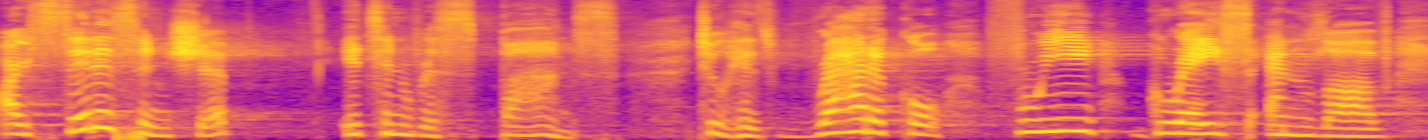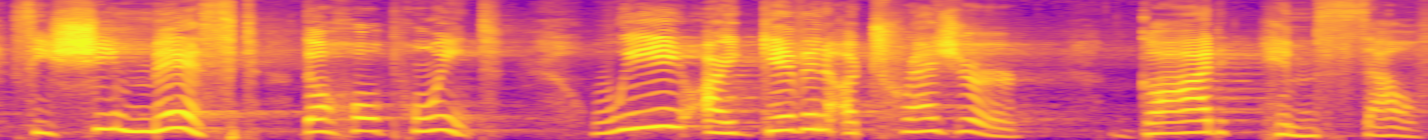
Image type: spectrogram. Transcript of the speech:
our citizenship, it's in response to his radical, free grace and love. See, she missed the whole point. We are given a treasure, God Himself.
